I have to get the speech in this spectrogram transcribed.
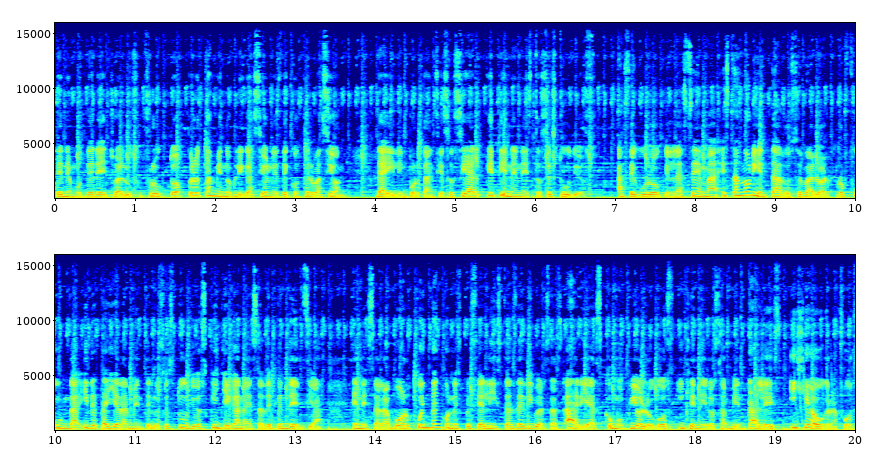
Tenemos derecho al usufructo, pero también obligaciones de conservación. De ahí la importancia social que tienen estos estudios. Aseguró que en la SEMA están orientados a evaluar profunda y detalladamente los estudios que llegan a esa dependencia. En esta labor cuentan con especialistas de diversas áreas como biólogos, ingenieros ambientales y geógrafos.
